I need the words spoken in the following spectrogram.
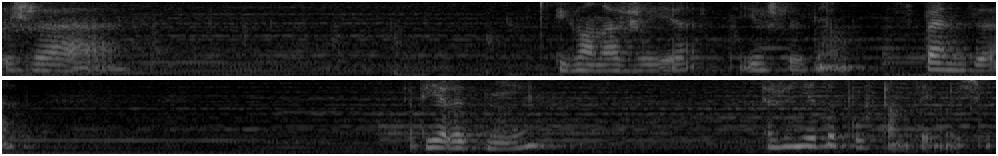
że Iwona żyje, jeszcze z nią spędzę wiele dni że nie dopuszczam tej myśli.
